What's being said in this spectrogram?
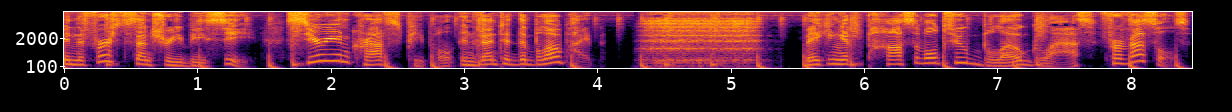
In the first century BC, Syrian craftspeople invented the blowpipe, making it possible to blow glass for vessels,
